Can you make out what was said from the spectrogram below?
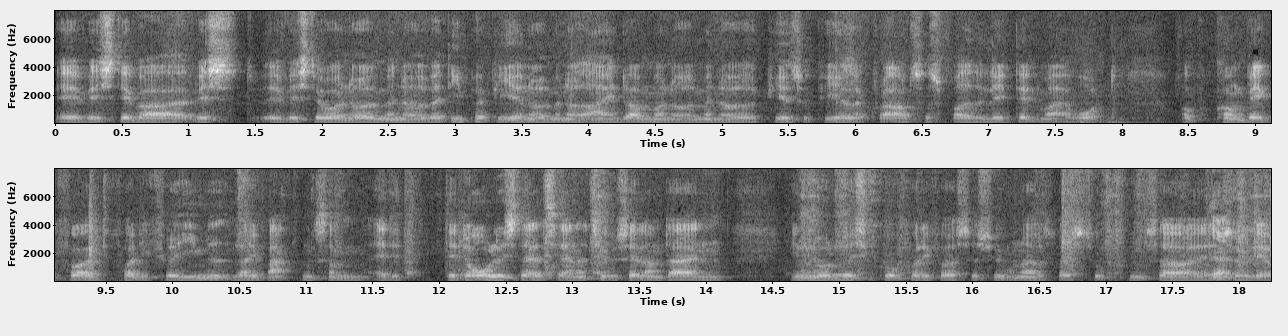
øh, hvis det var hvis hvis det var noget med noget værdipapir, noget med noget ejendom og noget med noget peer-to-peer eller crowd, så spredte det lidt den vej rundt og komme væk fra, fra de frie midler i banken, som er det, det dårligste alternativ, selvom der er en, en nul-risiko for de første 750.000, så, ja. så vil jeg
